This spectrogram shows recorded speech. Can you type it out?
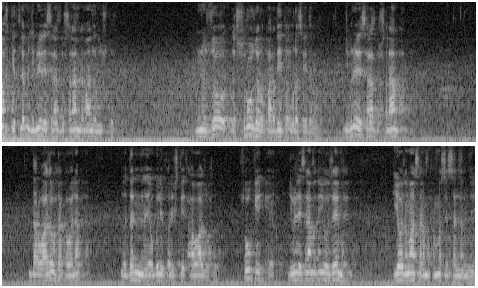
مخکې تلم جبرئیل علیه السلام والسلام زمانه وروسته نو زه د سرو زرو پردې ته ورسېدم جبرئیل علیه السلام والسلام دروازه وټکوله نو دننه یو بلې فرشتې آواز وکړو، څوک یې؟ جبرئیل علیه السلام ورته وویل، یو زه یم، یو زما سره محمد صلی الله علیه وسلم دی.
